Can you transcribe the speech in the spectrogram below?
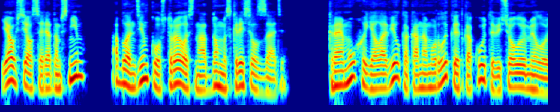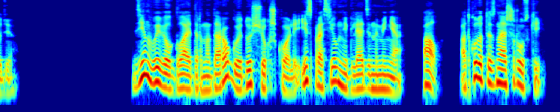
Я уселся рядом с ним, а блондинка устроилась на одном из кресел сзади. Краем уха я ловил, как она мурлыкает какую-то веселую мелодию. Дин вывел глайдер на дорогу, идущую к школе, и спросил, не глядя на меня. «Ал, откуда ты знаешь русский?»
